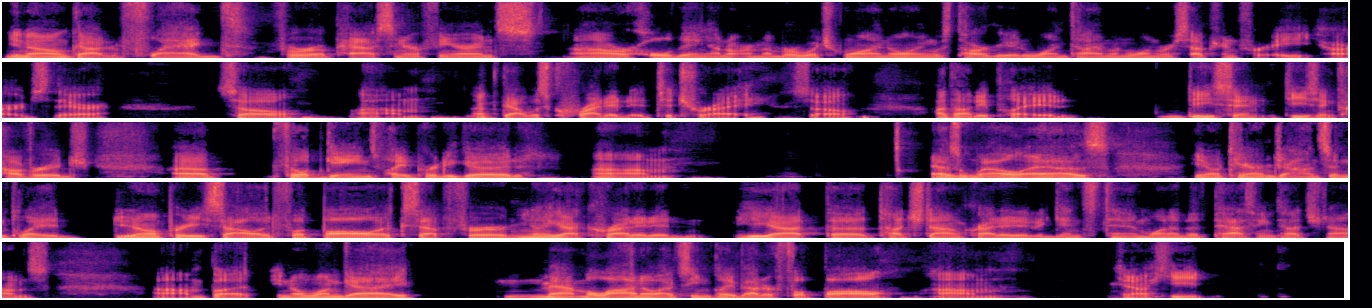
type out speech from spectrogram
you know, got flagged for a pass interference uh, or holding. I don't remember which one. Only was targeted one time on one reception for eight yards there. So um, like that was credited to Trey. So I thought he played decent, decent coverage. Uh, Philip Gaines played pretty good, um, as well as you know, Taron Johnson played, you know, pretty solid football, except for, you know, he got credited. He got the touchdown credited against him, one of the passing touchdowns. Um, but, you know, one guy, Matt Milano, I've seen play better football. Um, you know, he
